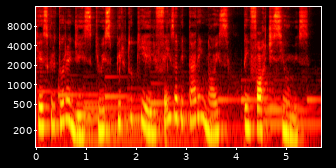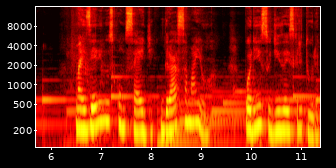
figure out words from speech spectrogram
que a Escritura diz que o Espírito que ele fez habitar em nós tem fortes ciúmes. Mas ele nos concede graça maior. Por isso diz a Escritura:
